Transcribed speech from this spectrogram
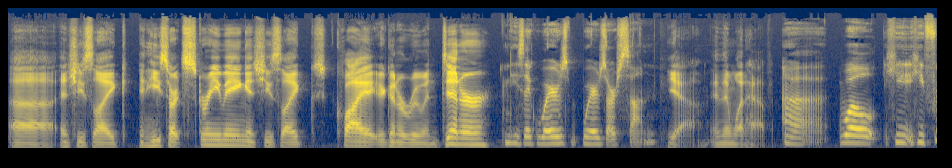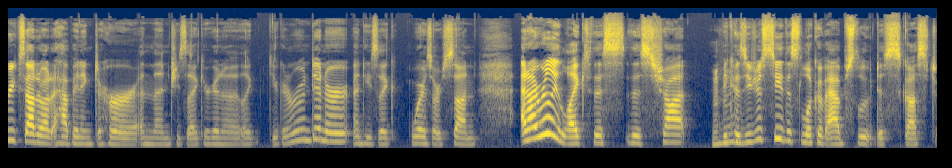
uh and she's like and he starts screaming and she's like quiet you're gonna ruin dinner And he's like, "Where's where's our son?" yeah and then what happened Uh, well, he he freaks out about it happening to her, and then she's like, "You're gonna like you're gonna ruin dinner," and he's like, "Where's our son?" And I really liked this this shot because you just see this look of absolute disgust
